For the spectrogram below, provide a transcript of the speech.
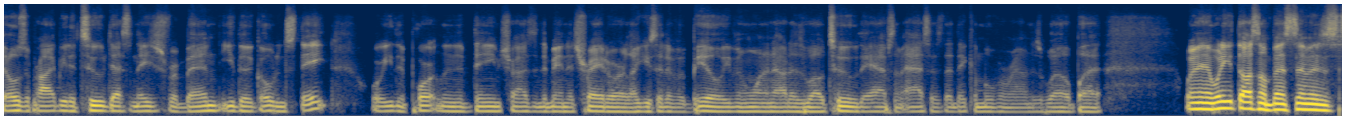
those would probably be the two destinations for Ben, either Golden State or either Portland if Dame tries to demand a trade, or like you said, if a bill even wanted out as well too. They have some assets that they can move around as well. But man, what are your thoughts on Ben Simmons?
